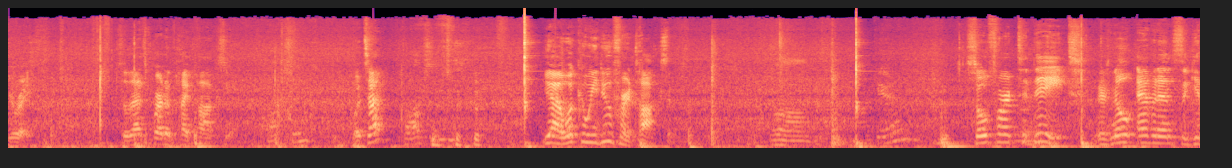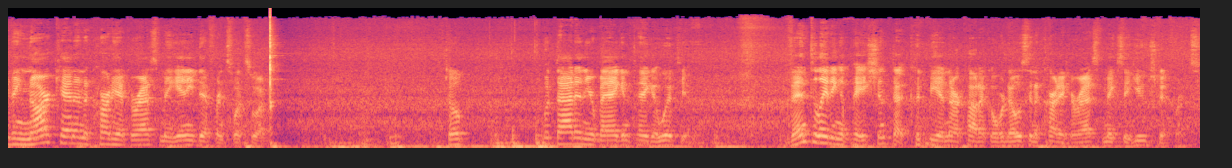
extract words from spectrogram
You're right. So that's part of hypoxia. Toxins? What's that? Toxins? Yeah, what can we do for a toxin? Um, again? So far to date, there's no evidence that giving Narcan in a cardiac arrest make any difference whatsoever. So put that in your bag and take it with you. Ventilating a patient that could be a narcotic overdose in a cardiac arrest makes a huge difference.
